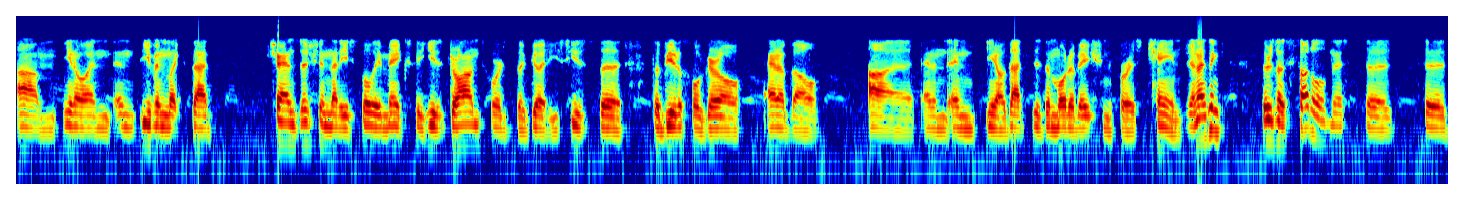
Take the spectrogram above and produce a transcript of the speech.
Um, you know, and, and even like that transition that he slowly makes, he's drawn towards the good. He sees the, the beautiful girl, Annabelle, uh, and, and, you know, that is the motivation for his change. And I think there's a subtleness to, to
